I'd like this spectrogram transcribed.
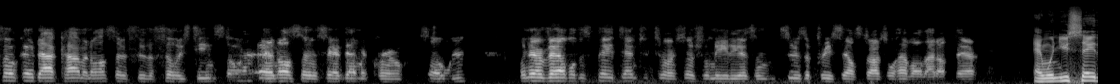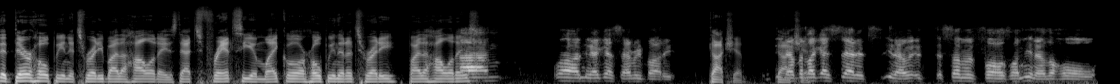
Foco.com and also through the Phillies team store and also the Fandemic Crew. So we, when they're available, just pay attention to our social medias, and as soon as the pre-sale starts, we'll have all that up there. And when you say that they're hoping it's ready by the holidays, that's Francie and Michael are hoping that it's ready by the holidays. Um, well, I mean, I guess everybody. Gotcha. Gotcha. You know, but like I said, it's you know, it, some of it falls on you know the whole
